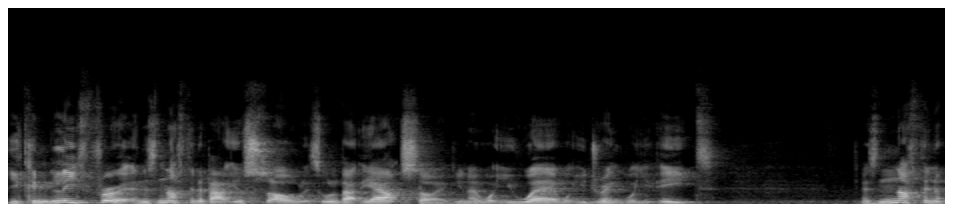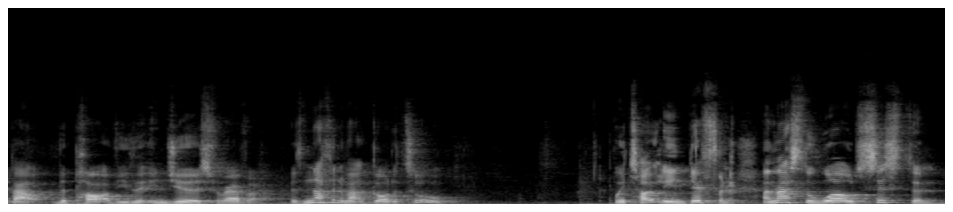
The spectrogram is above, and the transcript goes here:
You can leaf through it and there's nothing about your soul. It's all about the outside, you know, what you wear, what you drink, what you eat. There's nothing about the part of you that endures forever. There's nothing about God at all. We're totally indifferent. And that's the world system.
